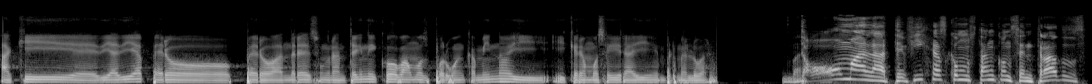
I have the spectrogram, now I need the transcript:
aquí eh, día a día, pero, pero Andrés es un gran técnico, vamos por buen camino y, y queremos seguir ahí en primer lugar. Tómala, ¿te fijas cómo están concentrados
